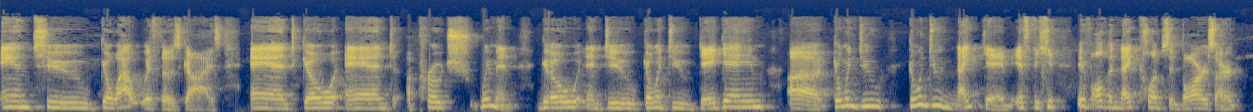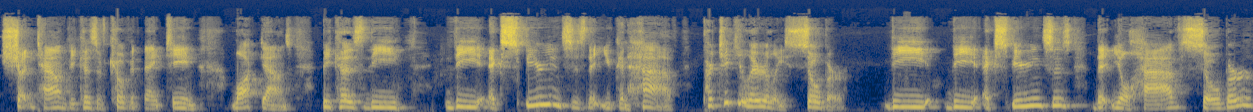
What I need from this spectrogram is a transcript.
and to go out with those guys and go and approach women. Go and do go and do day game uh, go and do go and do night game. If the if all the nightclubs and bars aren't shut down because of covid-19 lockdowns because the the experiences that you can have particularly sober the the experiences that you'll have sober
